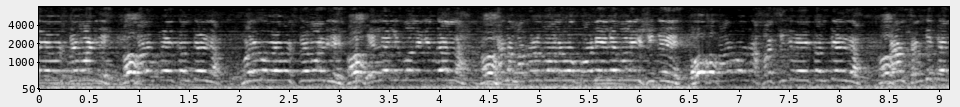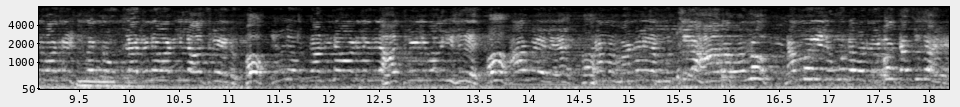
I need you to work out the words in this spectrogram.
ವ್ಯವಸ್ಥೆ ಮಾಡಿದೆ ಅಂತ ಹೇಳಿದ ಮಲಗುವ ವ್ಯವಸ್ಥೆ ಮಾಡಿ ಎಲ್ಲೆಲ್ಲಿ ಮಲಗಿದ್ದಲ್ಲ ನನ್ನ ಮಗಳು ಮಲಗುವ ಕೋಣೆಯಲ್ಲಿ ಮಲಗಿಸಿದ್ದೇನೆ ಹಸಿಗೆ ಬೇಕಂತ ಹೇಳಿದ ನಾನು ಖಂಡಿತ ಮಾತ್ರ ಇಷ್ಟು ತನಕ ಉದ್ಘಾಟನೆ ಮಾಡಲಿಲ್ಲ ಹಾಸಿಗೆಯನ್ನು ಇಲ್ಲಿ ಉದ್ಘಾಟನೆ ಮಾಡಲಿಲ್ಲ ಹಾಸಿಗೆಯಲ್ಲಿ ಮಲಗಿಸಿದೆ ಆಮೇಲೆ ನಮ್ಮ ಮಗಳಿನ ಮುಚ್ಚಿನ ಹಾರವನ್ನು ನಮ್ಮಲ್ಲಿ ಊಟ ಮಾಡಲಿಲ್ಲ ಕಚ್ಚಿದ್ದಾರೆ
